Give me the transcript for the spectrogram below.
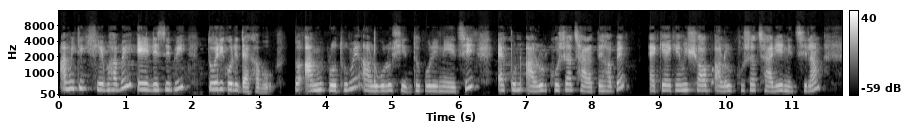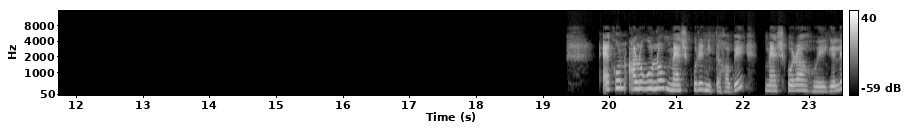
আমি ঠিক সেভাবেই এই রেসিপি তৈরি করে দেখাবো। তো আমি প্রথমে আলুগুলো সিদ্ধ করে নিয়েছি। এখন আলুর খোসা ছাড়াতে হবে। একে একে আমি সব আলুর খোসা ছাড়িয়ে নিচ্ছিলাম। এখন আলুগুলো ম্যাশ করে নিতে হবে। ম্যাশ করা হয়ে গেলে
